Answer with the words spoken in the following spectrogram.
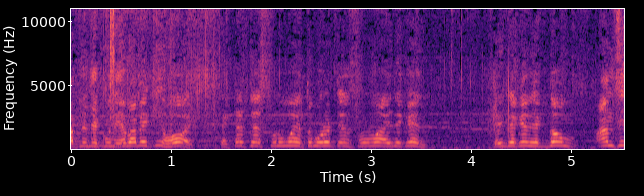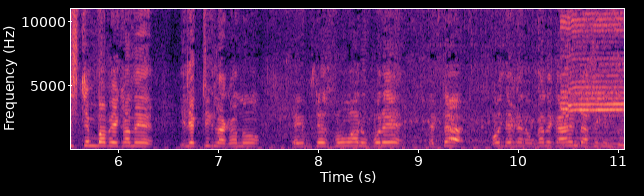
আপনি দেখুন এভাবে কি হয়? একটা ট্রান্সফর্মার এত বড় ট্রান্সফর্মার দেখেন এই দেখেন একদম আনসিস্টেম ভাবে এখানে ইলেকট্রিক লাগানো, এই ট্রান্সফর্মার উপরে একটা, ওই দেখেন ওখানে কারেন্ট আছে কিন্তু।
